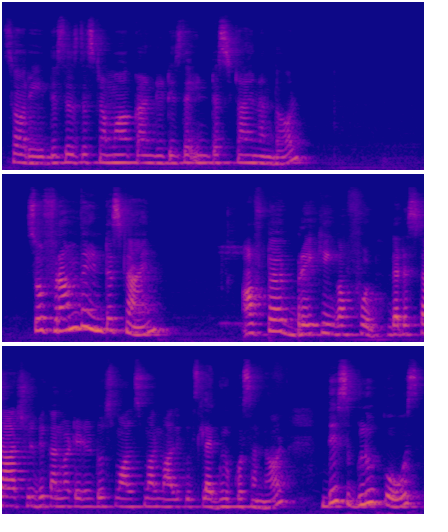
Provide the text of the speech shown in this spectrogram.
Sorry, this is the stomach and it is the intestine and all. So from the intestine, after breaking of food, that starch will be converted into small, small molecules like glucose and all. This glucose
